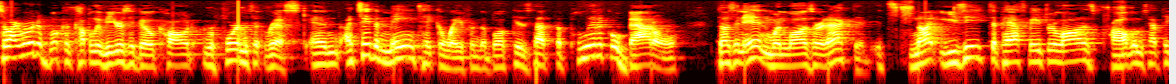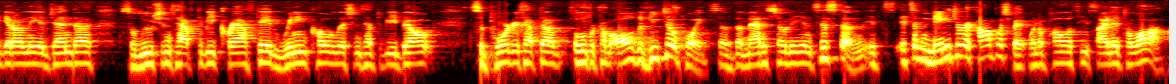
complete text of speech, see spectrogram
So I wrote a book a couple of years ago called Reforms at Risk. And I'd say the main takeaway from the book is that the political battle doesn't end when laws are enacted. It's not easy to pass major laws. Problems have to get on the agenda. Solutions have to be crafted. Winning coalitions have to be built. Supporters have to overcome all the veto points of the Madisonian system. It's, it's a major accomplishment when a policy is signed into law.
